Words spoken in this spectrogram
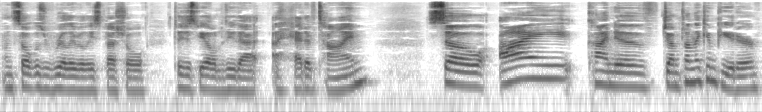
And so it was really, really special to just be able to do that ahead of time. So I kind of jumped on the computer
